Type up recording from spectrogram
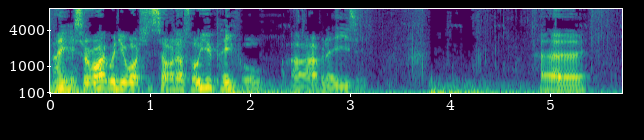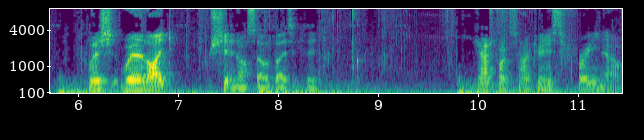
Mate, it's alright when you're watching someone else. All you people are having it easy. Hey. We're, we're like shitting ourselves basically. Jazzbox Tycoon is free now.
